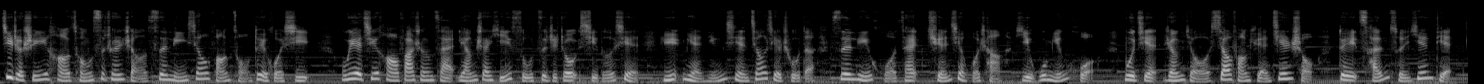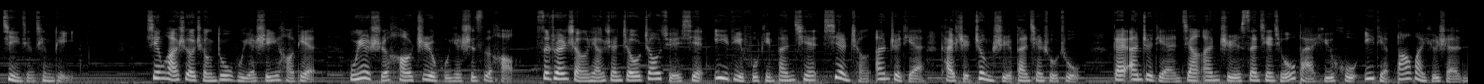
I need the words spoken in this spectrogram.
记者十一号从四川省森林消防总队获悉，五月七号发生在凉山彝族自治州喜德县与冕宁县交界处的森林火灾全线火场已无明火，目前仍有消防员坚守，对残存烟点进行清理。新华社成都五月十一号电。五月十号至五月十四号，四川省凉山州昭觉县异地扶贫搬迁县城安置点开始正式搬迁入住。该安置点将安置三千九百余户，一点八万余人，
